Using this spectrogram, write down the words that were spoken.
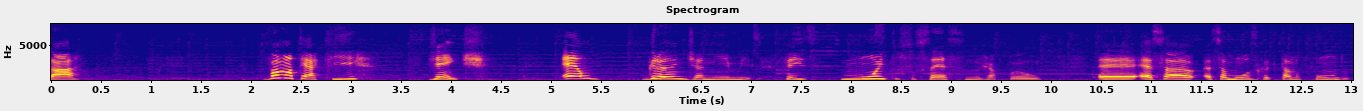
Tá? Vamos até aqui. Gente, é um grande anime. Fez muito sucesso no Japão. É, essa, essa música que tá no fundo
